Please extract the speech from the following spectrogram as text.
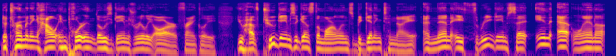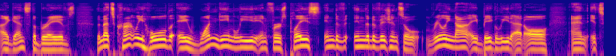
determining how important those games really are, frankly. You have two games against the Marlins beginning tonight, and then a three game set in Atlanta against the Braves. The Mets currently hold a one game lead in first place in, div- in the division, so really not a big lead at all. And it's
